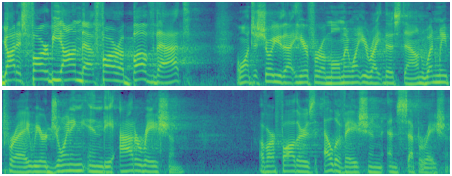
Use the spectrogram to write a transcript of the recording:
God is far beyond that, far above that. I want to show you that here for a moment. I want you to write this down. When we pray, we are joining in the adoration of our Father's elevation and separation.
